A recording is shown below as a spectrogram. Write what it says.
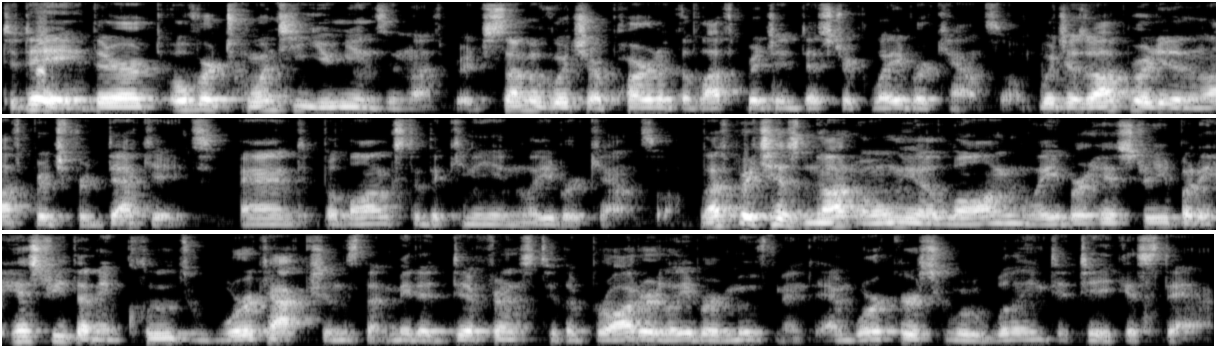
Today, there are over 20 unions in Lethbridge, some of which are part of the Lethbridge and District Labour Council, which has operated in Lethbridge for decades and belongs to the Canadian Labour Council. Lethbridge has not only a long labour history, but a history that includes work actions that made a difference to the broader labour movement and workers who were willing to take a stand.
